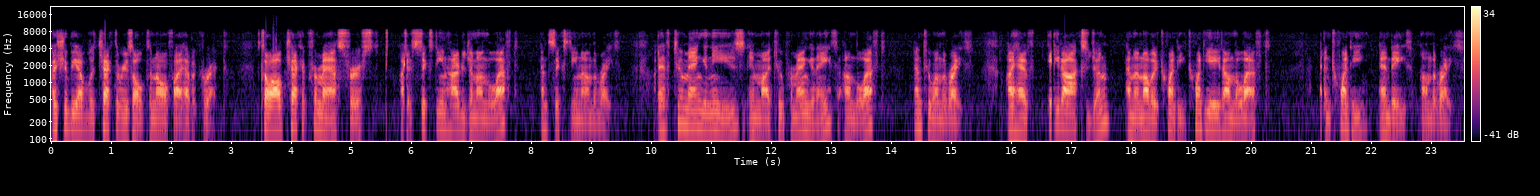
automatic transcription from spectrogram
I should be able to check the result to know if I have it correct. So I'll check it for mass first. I have 16 hydrogen on the left and 16 on the right. I have two manganese in my 2 permanganate on the left and 2 on the right. I have 8 oxygen and another 20, 28 on the left, and 20 and 8 on the right.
